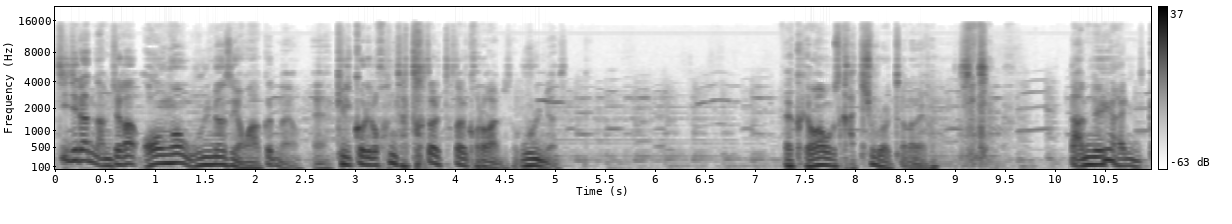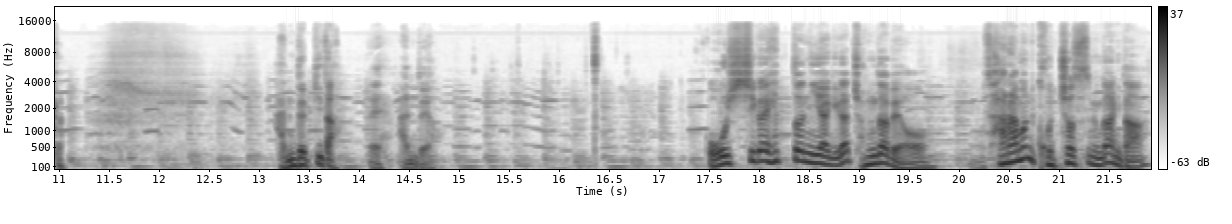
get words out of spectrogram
찌질한 남자가 엉엉 울면서 영화가 끝나요. 예, 길거리를 혼자 터덜터덜 걸어가면서 울면서. 예, 그 영화 보면서 같이 울었잖아 내가. 진짜 남 얘기 아니니까. 안 됩니다. 네, 안 돼요. 오 씨가 했던 이야기가 정답이에요. 사람은 고쳐 쓰는 거 아니다.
